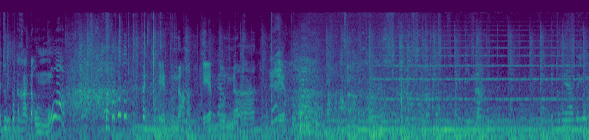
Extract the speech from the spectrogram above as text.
Ito rin pagkakataon mo. Eto na. Eto na. Eto na. Ha? Ito na yata yung,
